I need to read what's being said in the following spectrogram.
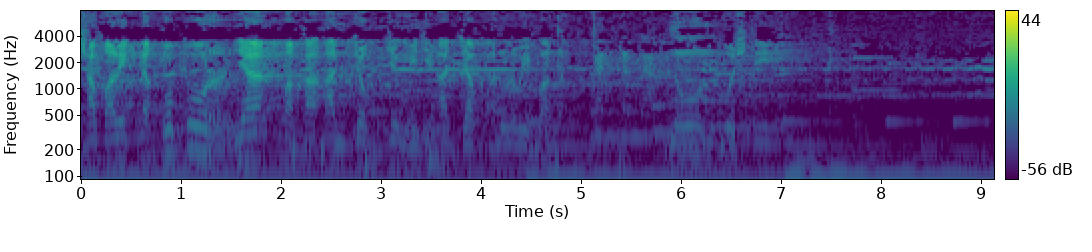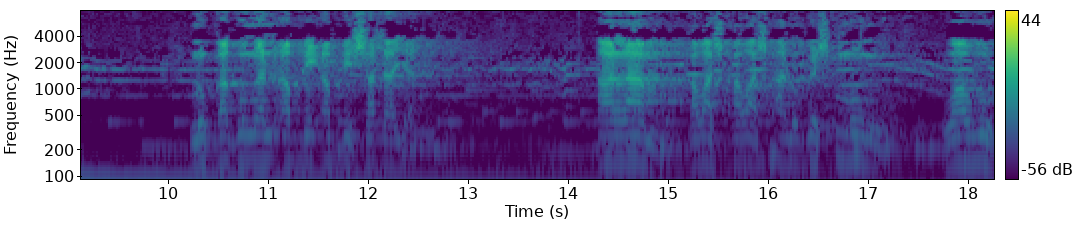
Sabalik kupurnya maka anjok jeung hiji ajab anu leuwih banget. Nun Gusti. Nu kagungan Abdi Abdi sadaya. Alam kawas-kawas anuges mung wawuh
